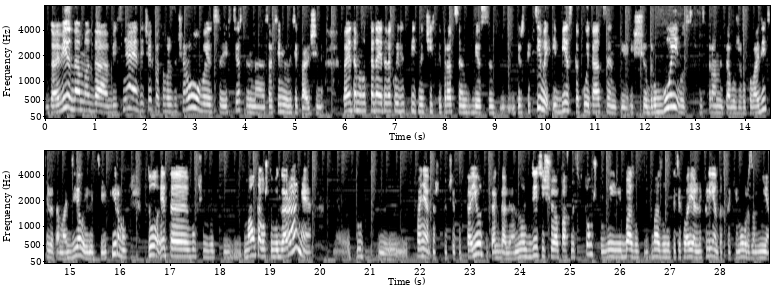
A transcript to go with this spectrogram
заведомо, да, объясняет, и человек потом разочаровывается, естественно, со всеми вытекающими. Поэтому вот когда это такой действительно чистый процент без э, перспективы и без какой-то оценки еще другой, вот со стороны того же руководителя, там, отдела или всей фирмы, то это, в общем, вот мало того, что выгорание – Тут понятно, что человек устает и так далее. Но здесь еще опасность в том, что мы базу, базу вот этих лояльных клиентов таким образом не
